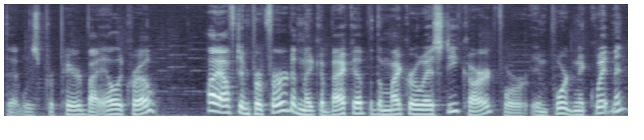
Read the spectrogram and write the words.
that was prepared by Elecrow. I often prefer to make a backup of the micro SD card for important equipment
